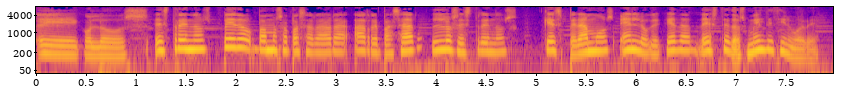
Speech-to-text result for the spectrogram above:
eh, con los estrenos, pero vamos a pasar ahora a repasar los estrenos que esperamos en lo que queda de este 2019.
